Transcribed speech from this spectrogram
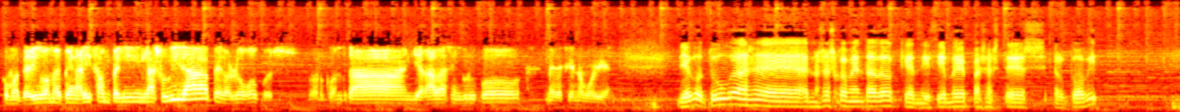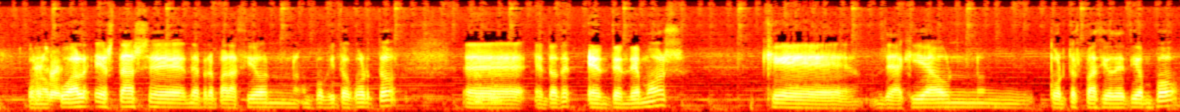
como te digo, me penaliza un pelín la subida, pero luego pues por contra en llegadas en grupo me defiendo muy bien. Diego, tú eh, nos has comentado que en diciembre pasaste el COVID con lo cual estás eh, de preparación un poquito corto. Eh, entonces, entendemos que de aquí a un corto espacio de tiempo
